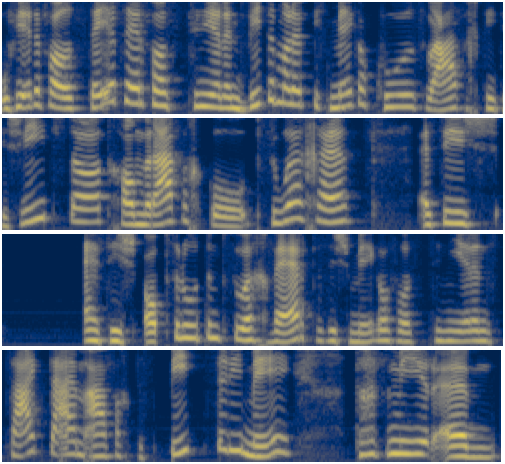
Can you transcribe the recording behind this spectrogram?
Auf jeden Fall sehr, sehr faszinierend. Wieder mal etwas mega Cooles, was einfach in der Schweiz steht. Kann man einfach besuchen. Es ist, es ist absolut ein Besuch wert. Es ist mega faszinierend. Es zeigt einem einfach das bisschen mehr, dass mir, ähm,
